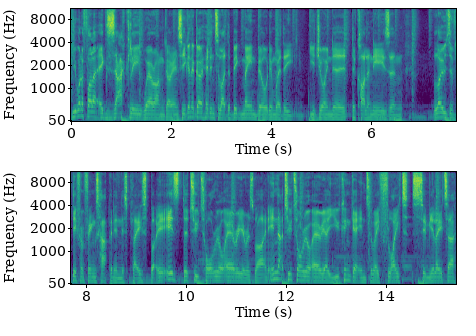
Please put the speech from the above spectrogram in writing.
you want to follow exactly where I'm going. So you're going to go head into like the big main building where the you join the, the colonies and loads of different things happen in this place but it is the tutorial area as well and in that tutorial area you can get into a flight simulator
